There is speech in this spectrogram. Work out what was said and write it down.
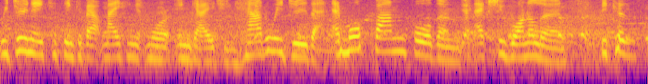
we do need to think about making it more engaging. How do we do that? And more fun for them to actually want to learn because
